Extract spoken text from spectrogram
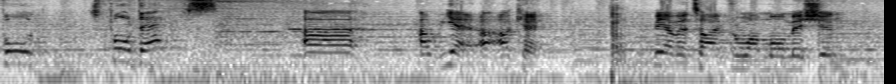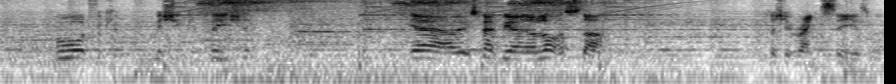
Four, four deaths. Uh, oh, yeah, uh, okay. We have a time for one more mission. Reward for co- mission completion. Yeah, I expect we on a lot of stuff. Especially at rank C as well.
